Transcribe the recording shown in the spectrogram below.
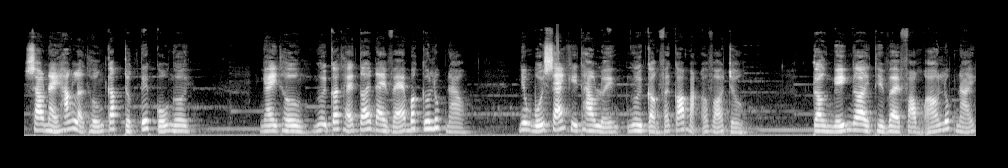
Sau này hắn là thượng cấp trực tiếp của ngươi. Ngày thường, ngươi có thể tới đây vẽ bất cứ lúc nào. Nhưng buổi sáng khi thao luyện, ngươi cần phải có mặt ở võ trường. Cần nghỉ ngơi thì về phòng ở lúc nãy.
